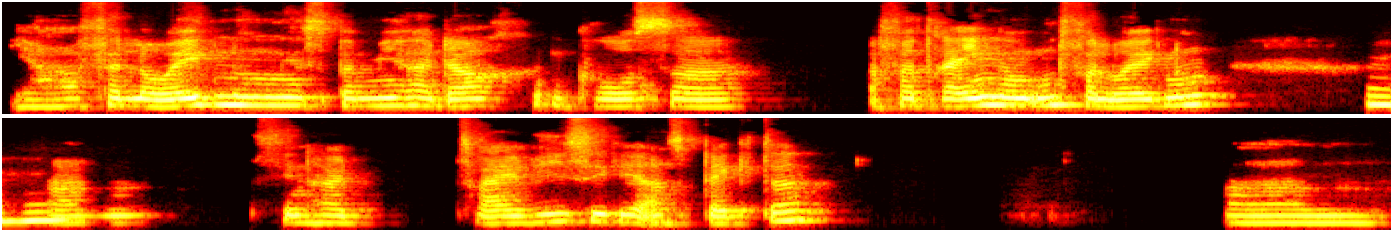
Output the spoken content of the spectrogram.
ja, Verleugnung ist bei mir halt auch ein großer, Verdrängung und Verleugnung mhm. ähm, sind halt zwei riesige Aspekte. Ähm,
